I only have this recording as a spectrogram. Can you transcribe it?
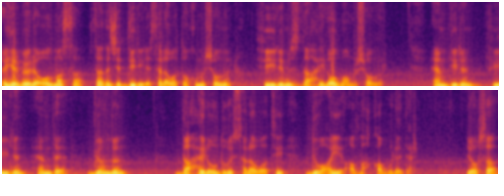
Eğer böyle olmazsa sadece dil ile selavat okumuş olur, fiilimiz dahil olmamış olur. Hem dilin, fiilin hem de gönlün dahil olduğu selavatı, duayı Allah kabul eder. Yoksa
